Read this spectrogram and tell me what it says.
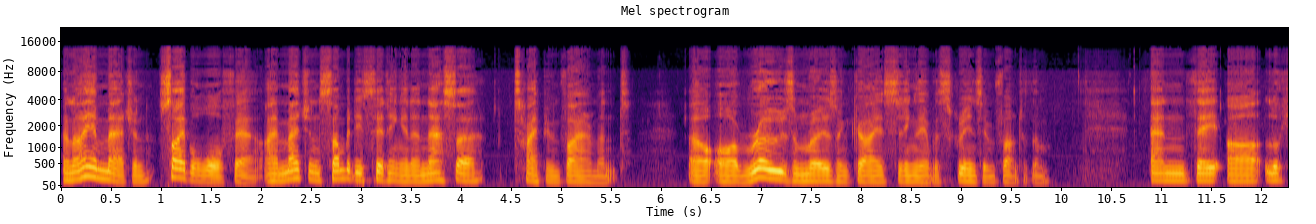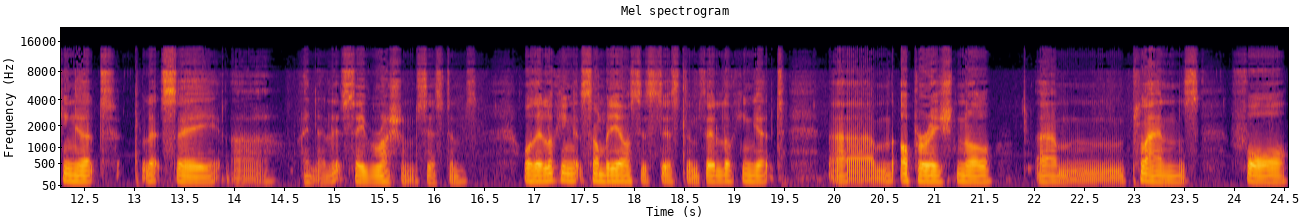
and I imagine cyber warfare. I imagine somebody sitting in a NASA type environment uh, or rows and rows of guys sitting there with screens in front of them. And they are looking at, let's say, uh, I know, let's say Russian systems, or they're looking at somebody else's systems. They're looking at um, operational um, plans for,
